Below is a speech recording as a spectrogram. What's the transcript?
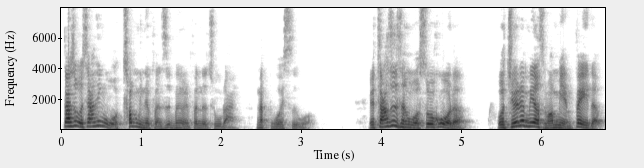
但是我相信我聪明的粉丝朋友也分得出来，那不会是我。因为张志成我说过了，我绝对没有什么免费的，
